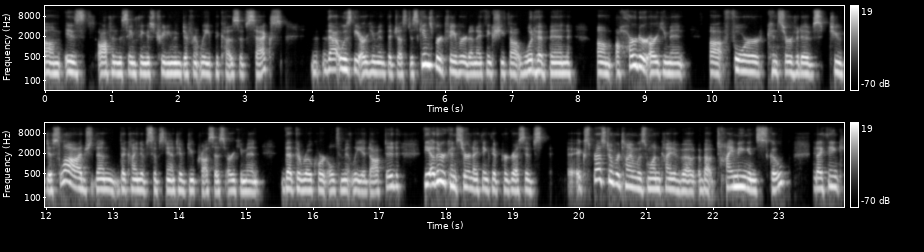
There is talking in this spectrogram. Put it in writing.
um, is often the same thing as treating them differently because of sex. That was the argument that Justice Ginsburg favored, and I think she thought would have been um, a harder argument uh, for conservatives to dislodge than the kind of substantive due process argument that the Roe court ultimately adopted. The other concern I think that progressives expressed over time was one kind of about, about timing and scope. And I think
